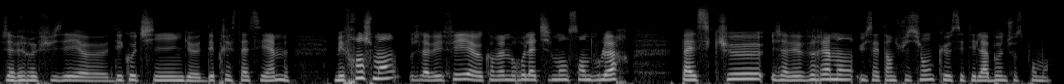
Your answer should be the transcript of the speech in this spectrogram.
J'avais refusé des coachings, des prestats CM. Mais franchement, je l'avais fait quand même relativement sans douleur parce que j'avais vraiment eu cette intuition que c'était la bonne chose pour moi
